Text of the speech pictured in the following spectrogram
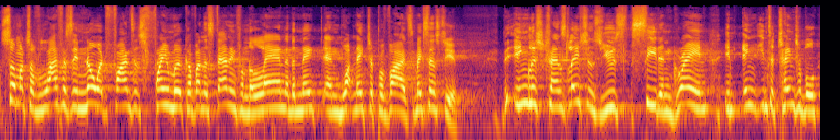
so much of life as they know it finds its framework of understanding from the land and the nat- and what nature provides. Makes sense to you? The English translations used seed and grain in, interchangeable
